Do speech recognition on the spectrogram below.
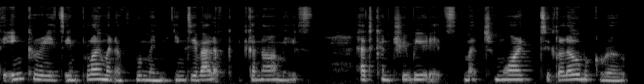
the increased employment of women in developed economies had contributed much more to global growth.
